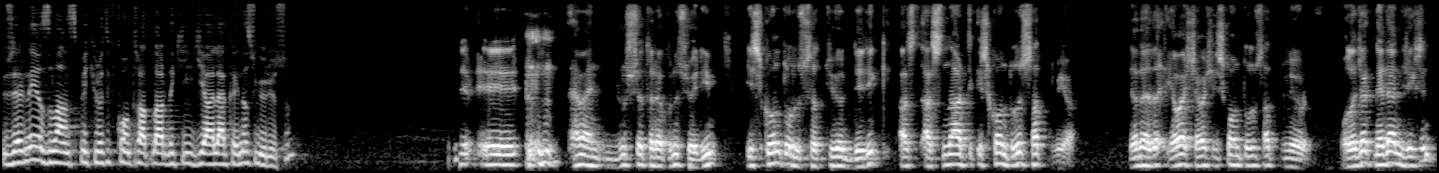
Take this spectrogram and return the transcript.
üzerine yazılan spekülatif kontratlardaki ilgiyi alakayı nasıl görüyorsun? Ee, hemen Rusya tarafını söyleyeyim. İskontolu satıyor dedik. As aslında artık iskontolu satmıyor. Ya da, da yavaş yavaş iskontolu satmıyor. Olacak neden diyeceksin?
